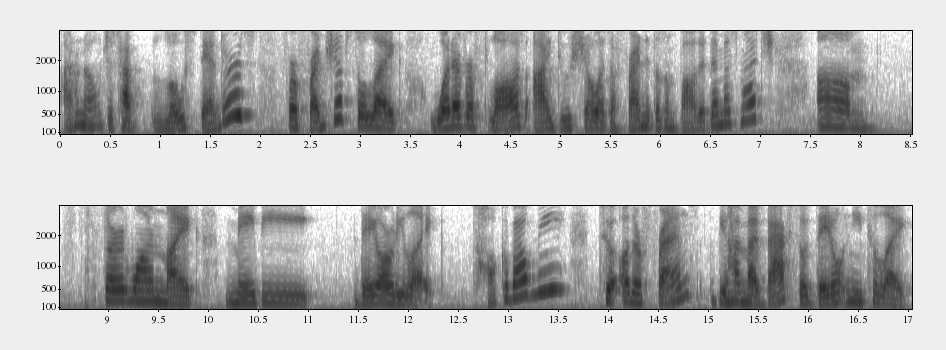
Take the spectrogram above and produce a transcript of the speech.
I don't know, just have low standards for friendships. So, like, whatever flaws I do show as a friend, it doesn't bother them as much. Um, third one like maybe they already like talk about me to other friends behind my back so they don't need to like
